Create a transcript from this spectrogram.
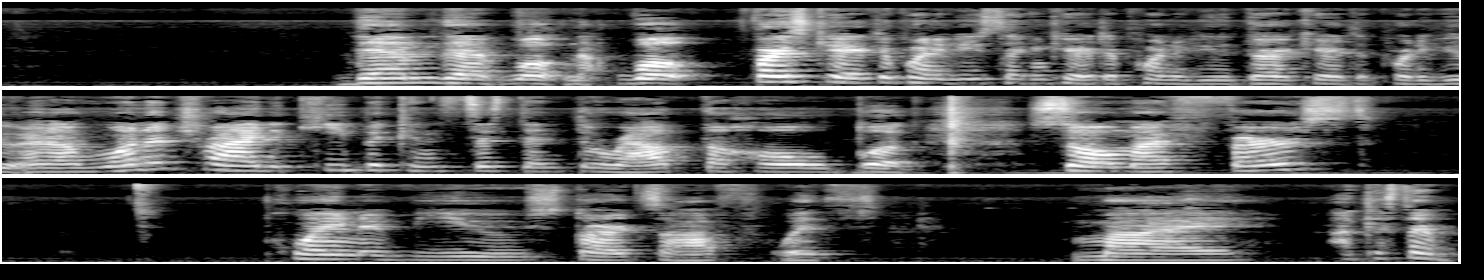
them that well, not, well, first character point of view, second character point of view, third character point of view, and I want to try to keep it consistent throughout the whole book. So my first point of view starts off with my, I guess they're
